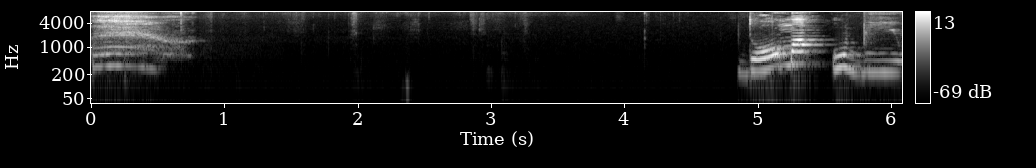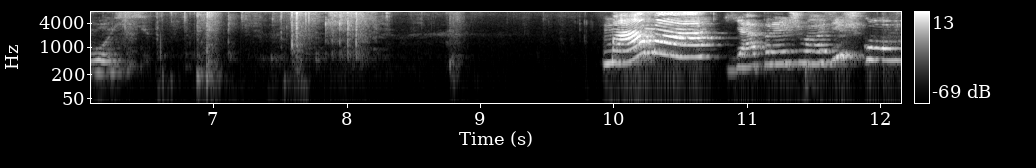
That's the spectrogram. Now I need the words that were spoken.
Ех. Дома у білой. Мама, я прийшла зі школи.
